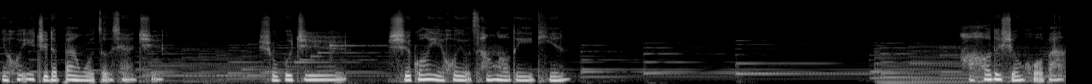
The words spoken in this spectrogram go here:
也会一直的伴我走下去，殊不知。时光也会有苍老的一天，好好的生活吧，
